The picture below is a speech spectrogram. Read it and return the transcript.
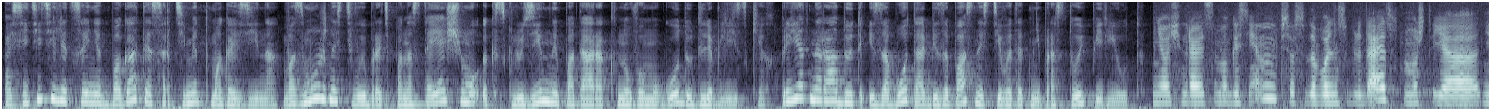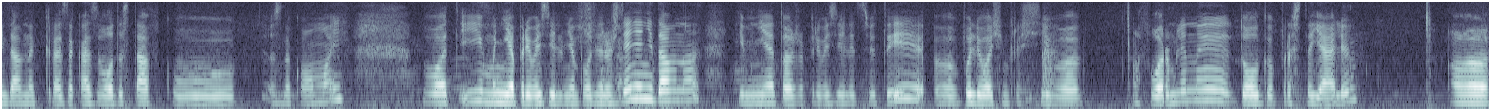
Посетители ценят богатый ассортимент магазина, возможность выбрать по-настоящему эксклюзивный подарок к Новому году для близких. Приятно радует и забота о безопасности в этот непростой период. Мне очень нравится магазин, все довольно соблюдается, потому что я недавно как раз заказывала доставку знакомой. Вот, и мне привозили, у меня был день рождения недавно, и мне тоже привозили цветы, э, были очень красиво оформлены, долго простояли. Э,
